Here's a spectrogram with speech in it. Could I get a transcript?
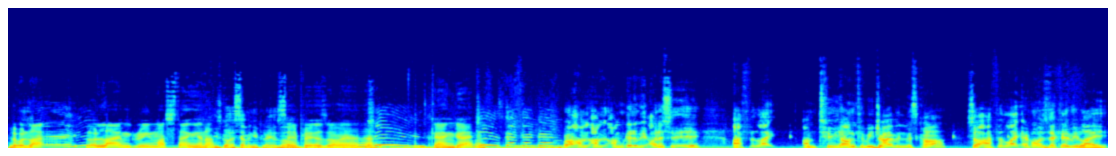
Little, li little lime green Mustang, you know? He's got a 70 plate as well. 70 plate as well, yeah. Jeez. Gang, gang. Jeez, gang, gang, gang. Well, I'm, I'm, I'm going to be honest with you. I feel like I'm too young to be driving this car. So I feel like everyone's looking at me like,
